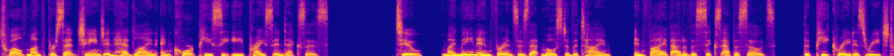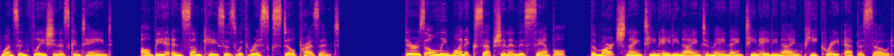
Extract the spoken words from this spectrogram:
12 month percent change in headline and core PCE price indexes. 2. My main inference is that most of the time, in five out of the six episodes, the peak rate is reached once inflation is contained, albeit in some cases with risks still present. There is only one exception in this sample, the March 1989 to May 1989 peak rate episode,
